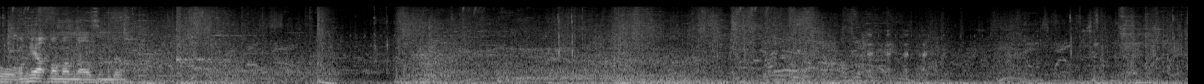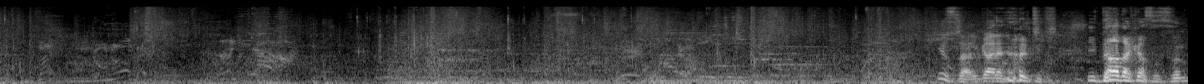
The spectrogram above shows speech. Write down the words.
Oo, onu yapmaman lazımdı. Güzel Garen öldük. İddia da kasılsın.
